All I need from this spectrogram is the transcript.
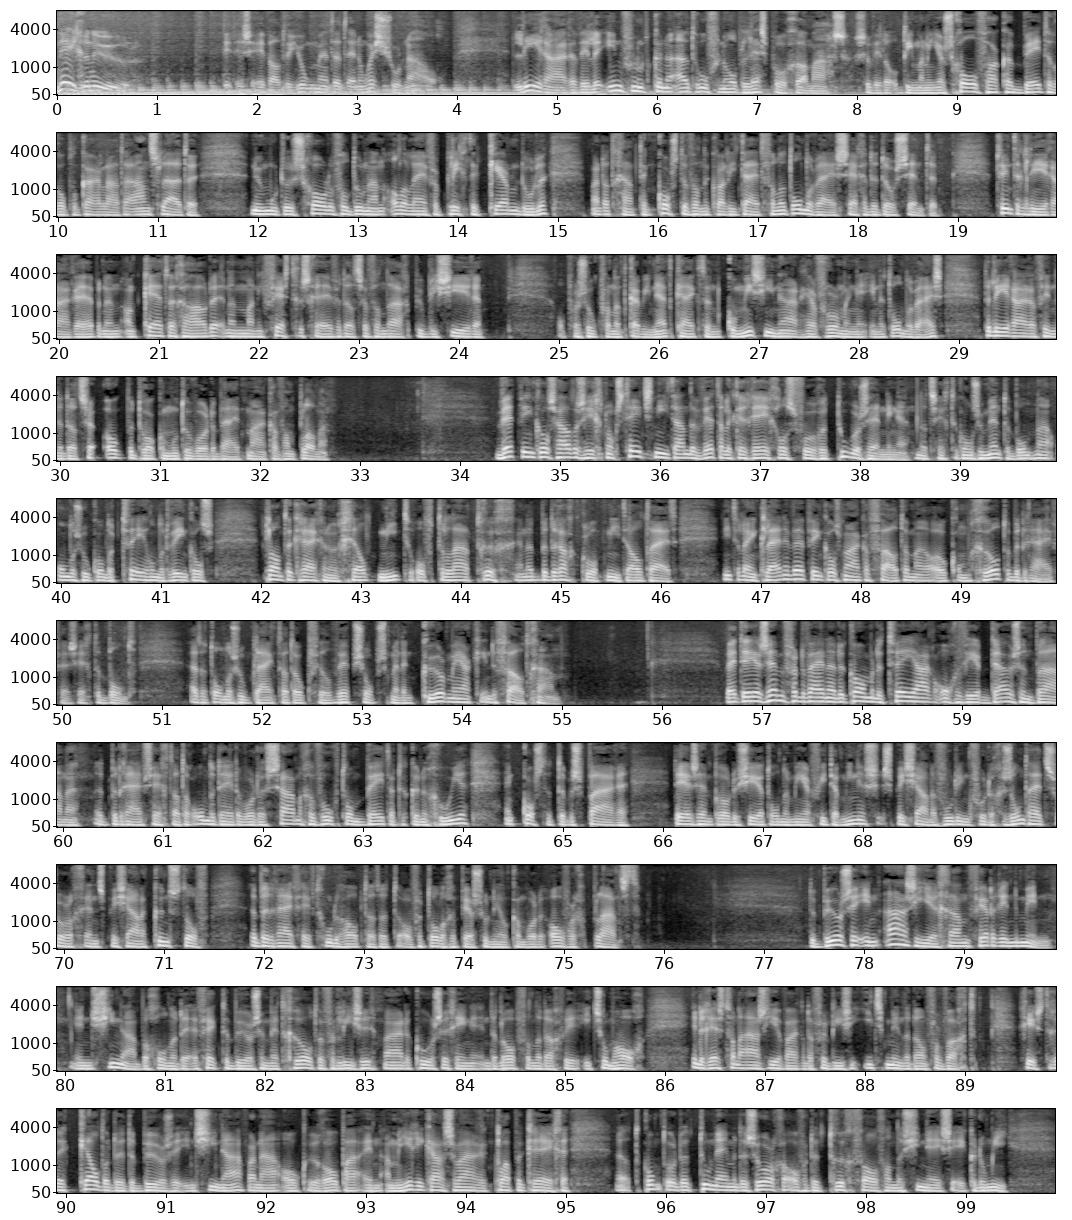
9 uur. Dit is Ewout de Jong met het NOS-journaal. Leraren willen invloed kunnen uitoefenen op lesprogramma's. Ze willen op die manier schoolvakken beter op elkaar laten aansluiten. Nu moeten scholen voldoen aan allerlei verplichte kerndoelen... maar dat gaat ten koste van de kwaliteit van het onderwijs, zeggen de docenten. Twintig leraren hebben een enquête gehouden en een manifest geschreven... dat ze vandaag publiceren. Op verzoek van het kabinet kijkt een commissie naar hervormingen in het onderwijs. De leraren vinden dat ze ook betrokken moeten worden bij het maken van plannen. Webwinkels houden zich nog steeds niet aan de wettelijke regels voor retourzendingen. Dat zegt de Consumentenbond na onderzoek onder 200 winkels. Klanten krijgen hun geld niet of te laat terug en het bedrag klopt niet altijd. Niet alleen kleine webwinkels maken fouten, maar ook om grote bedrijven, zegt de bond. Uit het onderzoek blijkt dat ook veel webshops met een keurmerk in de fout gaan. Bij DSM verdwijnen de komende twee jaar ongeveer duizend banen. Het bedrijf zegt dat er onderdelen worden samengevoegd om beter te kunnen groeien en kosten te besparen. DSM produceert onder meer vitamines, speciale voeding voor de gezondheidszorg en speciale kunststof. Het bedrijf heeft goede hoop dat het overtollige personeel kan worden overgeplaatst. De beurzen in Azië gaan verder in de min. In China begonnen de effectenbeurzen met grote verliezen, maar de koersen gingen in de loop van de dag weer iets omhoog. In de rest van Azië waren de verliezen iets minder dan verwacht. Gisteren kelderden de beurzen in China, waarna ook Europa en Amerika zware klappen kregen. Dat komt door de toenemende zorgen over de terugval van de Chinese economie.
